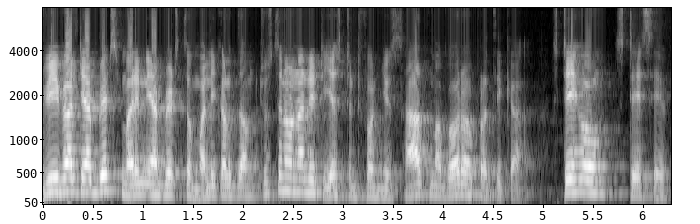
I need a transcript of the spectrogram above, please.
ఇవి ఇవాళ అప్డేట్స్. మరిన్ని అప్డేట్స్తో మళ్ళీ కలుద్దాం. చూస్తూనే ఉండండి టీఎస్ ట్వంటీ ఫోర్ న్యూస్. ఆత్మ గౌరవ ప్రతీక. Stay home stay safe.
